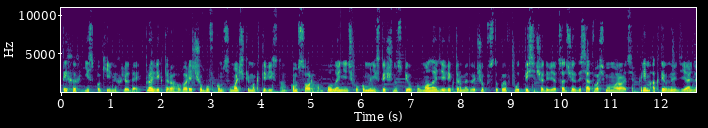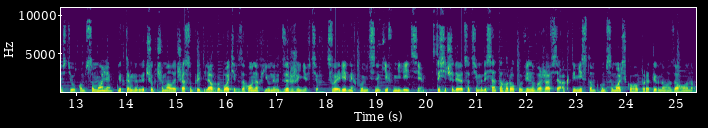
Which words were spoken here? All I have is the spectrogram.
тихих і спокійних людей. Про Віктора говорять, що був комсомольським активістом, комсоргом. У Ленінську комуністичну спілку молоді Віктор Медведчук вступив у 1968 році. Крім активної діяльності у комсомолі, Віктор Медведчук чимало часу приділяв роботі в загонах юних дзержинівців. Хлопців, своєрідних помічників міліції. З 1970 року він вважався активістом комсомольського оперативного загону.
